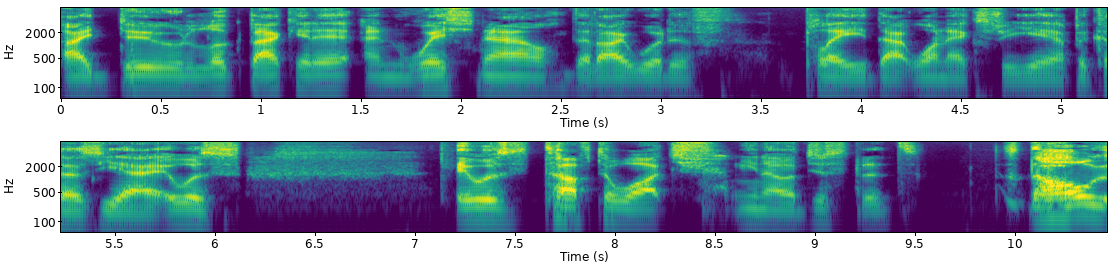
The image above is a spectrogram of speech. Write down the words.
I do look back at it and wish now that I would have played that one extra year because yeah, it was it was tough to watch. You know, just the the whole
